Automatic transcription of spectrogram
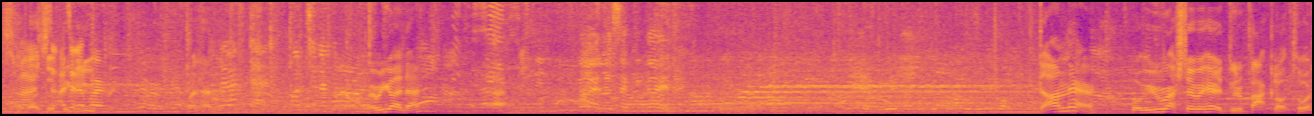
A bit smashed. the big loop. where. One hand. Where are we going, Dad? Down there? Well, we rushed over here to do the backlot tour.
